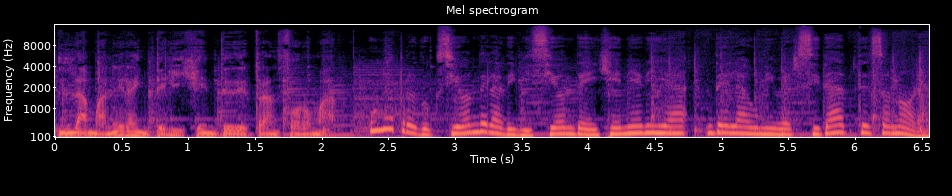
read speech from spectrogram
la manera inteligente de transformar. Una producción de la División de Ingeniería de la Universidad de Sonora.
